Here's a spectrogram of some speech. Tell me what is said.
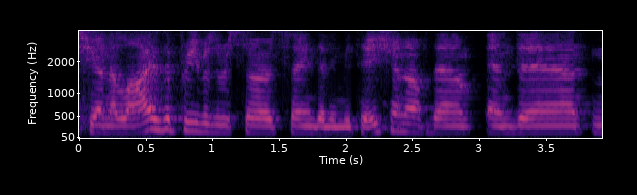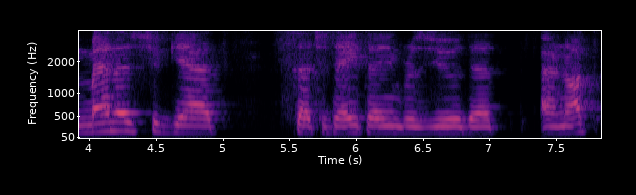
she analyzed the previous research, saying the limitation of them, and then managed to get such data in Brazil that are not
